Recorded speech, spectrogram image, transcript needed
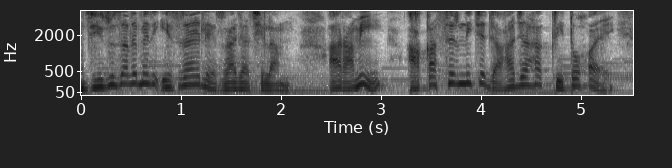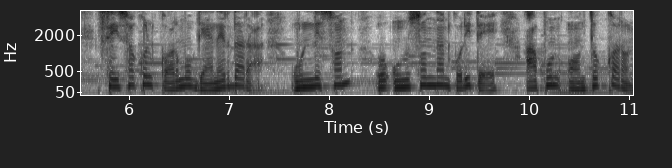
জিরুজালেমের ইসরায়েলের রাজা ছিলাম, আর আমি আকাশের নিচে যাহা যাহা কৃত হয়, সেই সকল কর্ম জ্ঞানের দ্বারা অন্বেষণ ও অনুসন্ধান করিতে আপন অন্তঃকরণ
